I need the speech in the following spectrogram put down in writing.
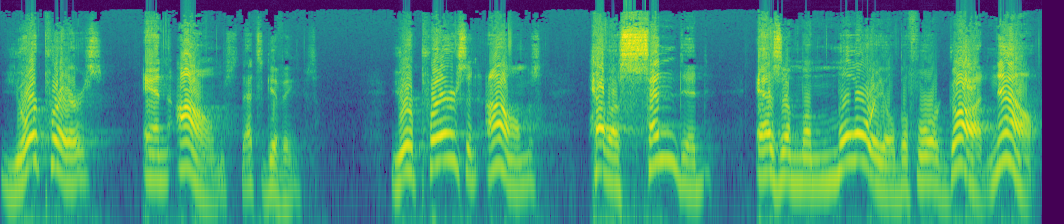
Your prayers and alms, that's givings, your prayers and alms have ascended as a memorial before God. Now,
